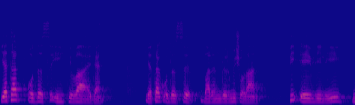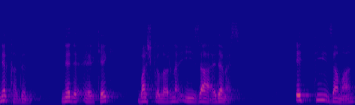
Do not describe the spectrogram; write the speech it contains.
Yatak odası ihtiva eden, yatak odası barındırmış olan bir evliliği ne kadın ne de erkek başkalarına izah edemez. Ettiği zaman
